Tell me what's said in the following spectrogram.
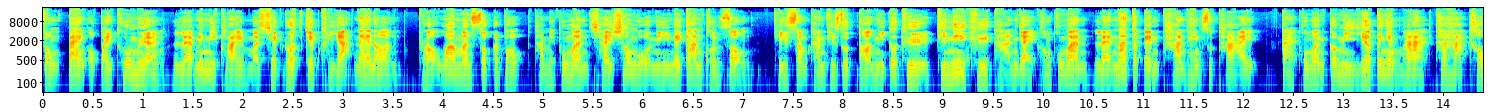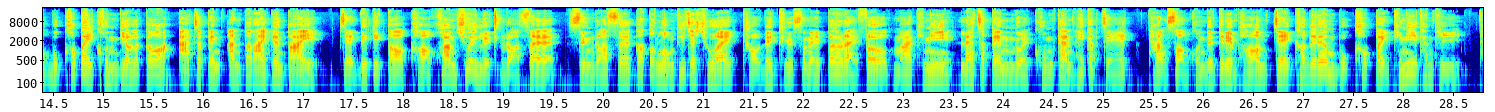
ส่งแป้งออกไปทั่วเมือง และไม่มีใครมาเช็ครถเก็บขยะแน่นอน เพราะว่ามันสกปรกทำให้พวกมันใช้ช่องโหว่นี้ในการขนส่ง ที่สำคัญที่สุดตอนนี้ก็คือ ที่นี่คือฐานใหญ่ของพวกมัน และน่าจะเป็นฐานแห่งสุดท้าย แต่พวกมันก็มีเยอะเป็นอย่างมาก ถ้าหากเขาบุกเข้าไปคนเดียวแล้วก็อาจจะเป็นอันตรายเกินไป เจคได้ติดต่อขอความช่วยเหลือจากรอเซอร์ ซึ่งรอเซอร์ก็ตกลงที่จะช่วย เขาได้ถือสไนเปอร์ไรเฟิลมาที่นี่ และจะเป็นหน่วยคุ้มกันให้กับเจคทั้งสองคนได้เตรียมพร้อม เจคเขาได้เริ่มบุกเข้าไปที่นี่ทันทีท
